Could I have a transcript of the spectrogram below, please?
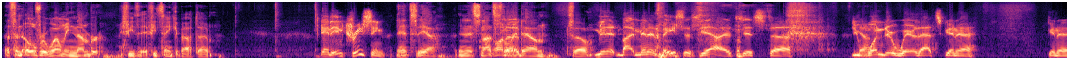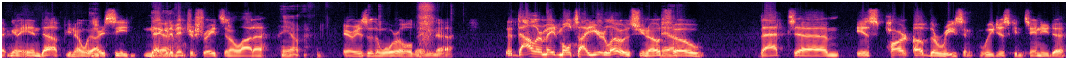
that's an overwhelming number if you if you think about that. And increasing. It's yeah, and it's not slowing down. So minute by minute basis, yeah, it's just uh, you yeah. wonder where that's gonna gonna gonna end up. You know, we already see negative yeah. interest rates in a lot of yeah. areas of the world, and uh, the dollar made multi-year lows. You know, so that um, is part of the reason. We just continue to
